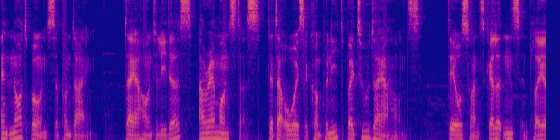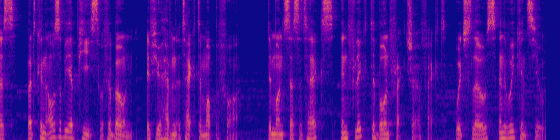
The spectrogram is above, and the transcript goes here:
and gnawed bones upon dying. Dire Hound leaders are rare monsters that are always accompanied by two Dire Hounds. They also hunt skeletons and players, but can also be appeased with a bone if you haven't attacked the mob before. The monster's attacks inflict the bone fracture effect, which slows and weakens you,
